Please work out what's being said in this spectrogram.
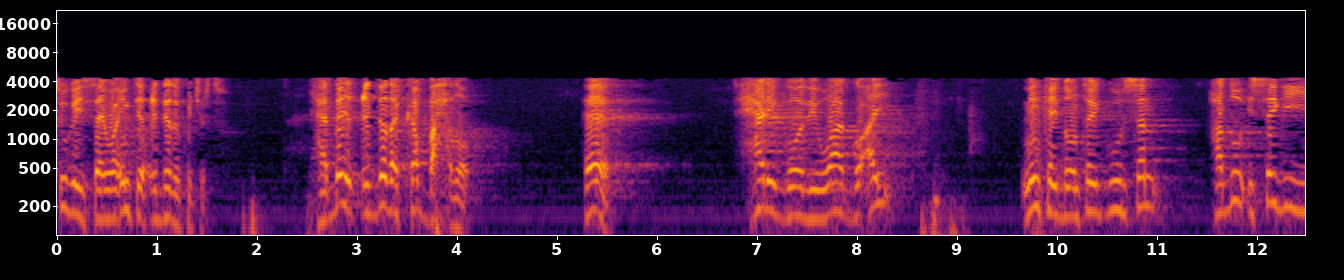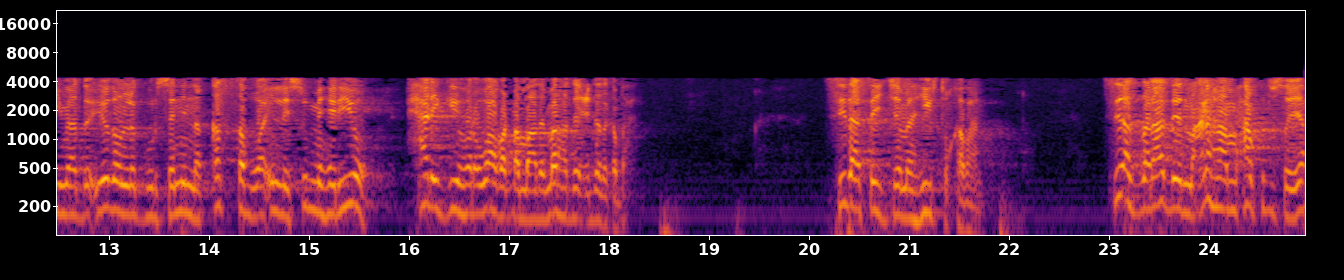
sugaysaay waa intay ciddada ku jirto. Hadday ciddada ka baxdo hee xadhigoodii waa go'ay ninkay doontay guursan hadduu isagii yimaado iyadoon la guursaninna qasab waa in laysu meheriyo xadhiggii hore waaba dhammaaday mar hadday ciddada ka baxdo. Sidaasay jamaahiirtu qabaan. Sidaas daraaddeed macnaha maxaa ku tusaya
